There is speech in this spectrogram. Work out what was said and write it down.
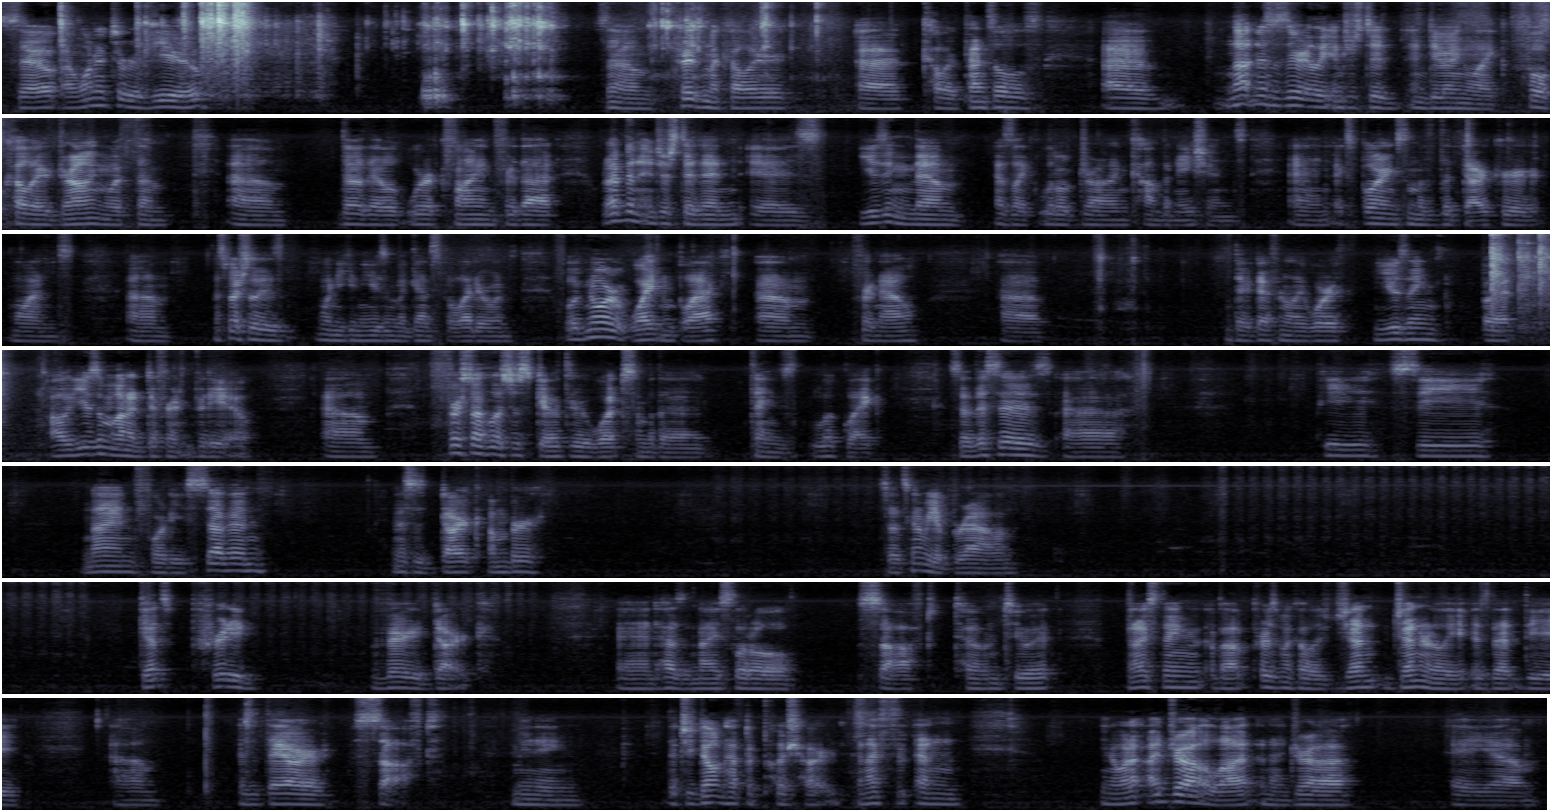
So I wanted to review some Prismacolor uh, colored pencils. I'm not necessarily interested in doing like full color drawing with them, um, though they'll work fine for that. What I've been interested in is using them as like little drawing combinations and exploring some of the darker ones, um, especially when you can use them against the lighter ones. We'll ignore white and black um, for now. Uh, they're definitely worth using, but I'll use them on a different video. Um, first off, let's just go through what some of the things look like. So this is uh, PC 947, and this is dark umber. So it's going to be a brown. Gets pretty very dark and has a nice little soft tone to it. The nice thing about Prismacolors gen generally is that the um, is that they are soft, meaning that you don't have to push hard. And I and you know I, I draw a lot, and I draw a um,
